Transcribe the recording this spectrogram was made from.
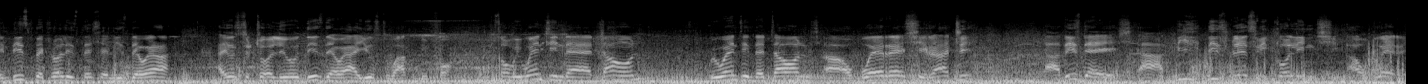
In this petrol station is the where I used to tell you this is the where I used to work before. So we went in the town. We went in the town uh, Shirati. Uh, this the uh, this, place we calling Shi- uh.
